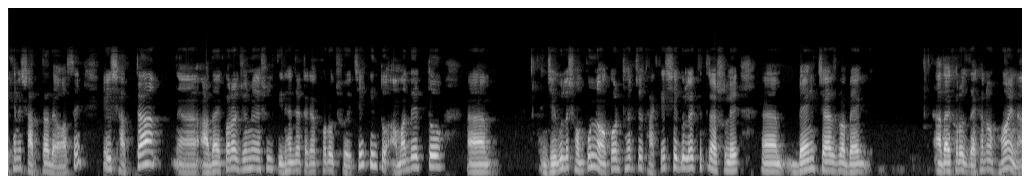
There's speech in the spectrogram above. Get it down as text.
এখানে সাতটা দেওয়া আছে এই সাতটা আদায় করার জন্য আসলে তিন হাজার টাকা খরচ হয়েছে। কিন্তু আমাদের তো যেগুলো সম্পূর্ণ অকরধার্য থাকে, সেগুলোর ক্ষেত্রে আসলে ব্যাংক চার্জ বা ব্যাংক আদায় খরচ দেখানো হয় না।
